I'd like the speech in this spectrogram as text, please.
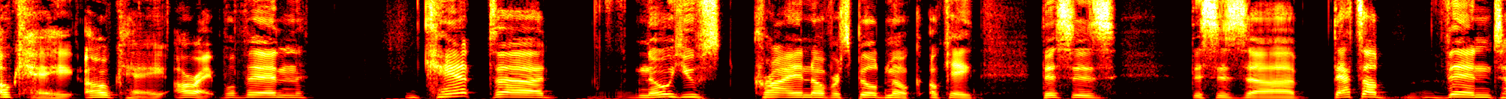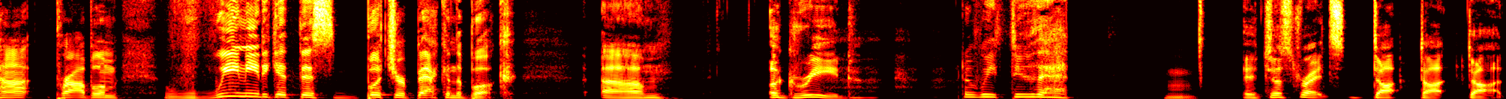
Okay, okay, all right. Well then, can't. uh No use crying over spilled milk. Okay, this is. This is uh that's a then to- problem. We need to get this butcher back in the book. Um Agreed. how do we do that? It just writes dot, dot, dot.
